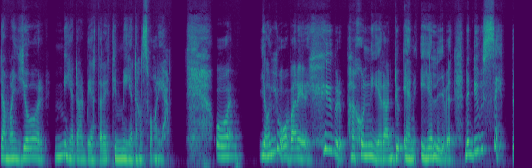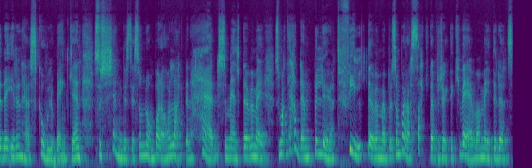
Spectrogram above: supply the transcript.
där man gör medarbetare till medansvariga. Och jag lovar er, hur passionerad du än är i livet, när du sätter dig i den här skolbänken så kändes det som någon bara har lagt en härdsmälta över mig. Som att jag hade en blöt filt över mig som bara sakta försökte kväva mig till döds.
